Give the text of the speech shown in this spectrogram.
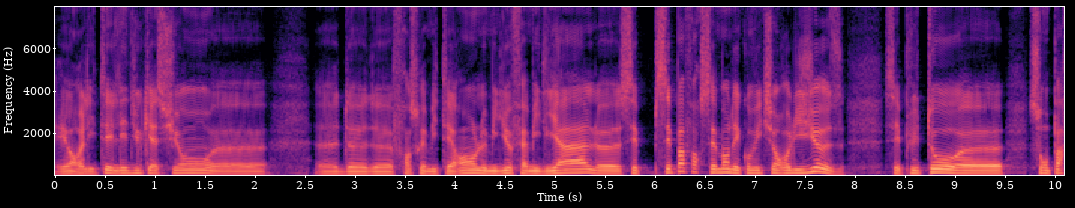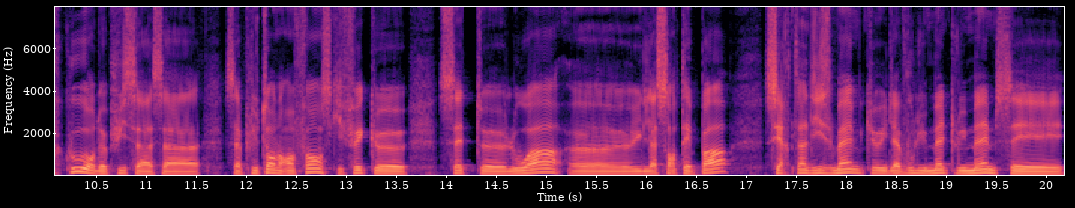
Et en réalité, l'éducation euh, de, François Mitterrand, le milieu familial, euh, c'est pas forcément des convictions religieuses, c'est plutôt euh, son parcours depuis sa, sa, sa, plus tendre enfance qui fait que cette loi, il la sentait pas. Certains disent même qu'il a voulu mettre lui-même ses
